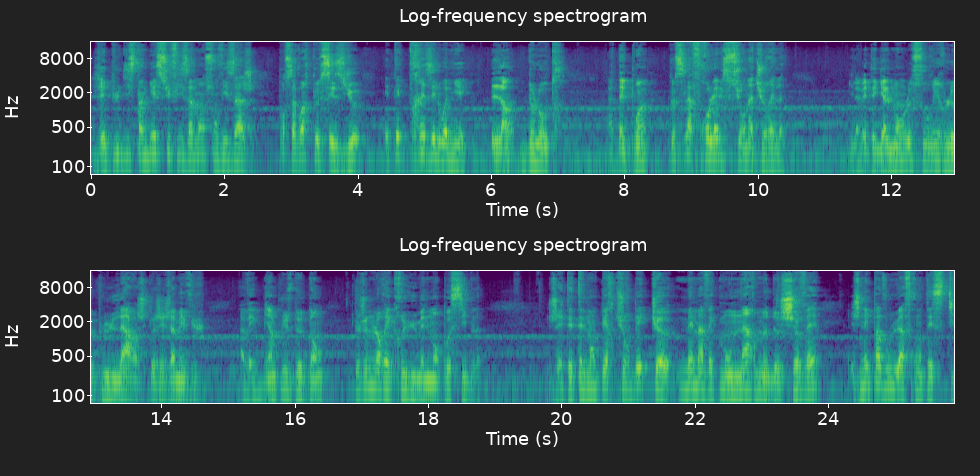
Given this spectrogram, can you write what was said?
j'ai pu distinguer suffisamment son visage pour savoir que ses yeux étaient très éloignés l'un de l'autre, à tel point que cela frôlait le surnaturel. Il avait également le sourire le plus large que j'ai jamais vu, avec bien plus de dents que je ne l'aurais cru humainement possible. J'étais tellement perturbé que, même avec mon arme de chevet, je n'ai pas voulu affronter ce.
